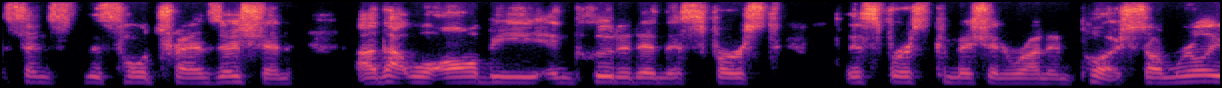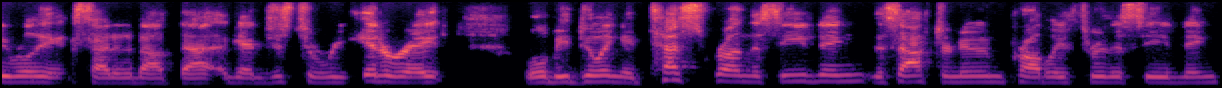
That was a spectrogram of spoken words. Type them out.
since this whole transition uh, that will all be included in this first this first commission run and push. So I'm really, really excited about that. Again, just to reiterate, we'll be doing a test run this evening, this afternoon, probably through this evening.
